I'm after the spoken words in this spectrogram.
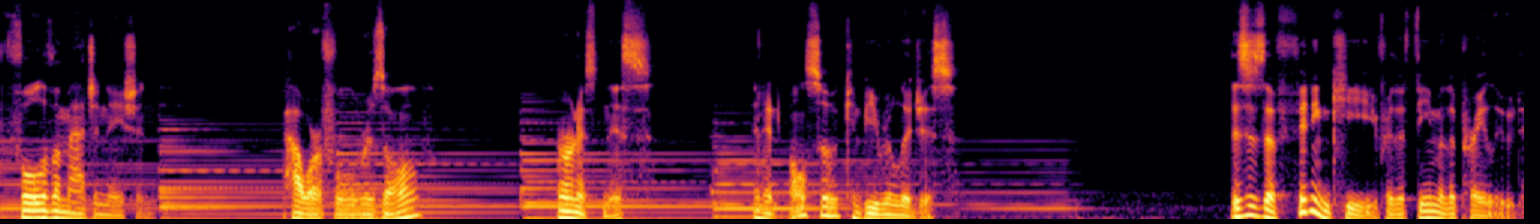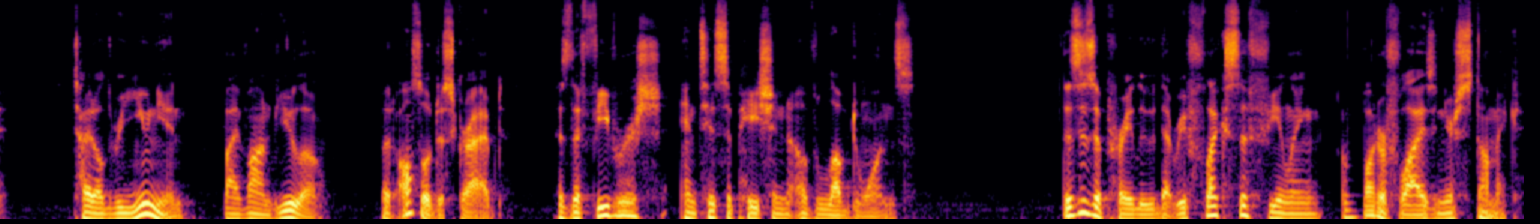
full of imagination, powerful resolve, earnestness, and it also can be religious. This is a fitting key for the theme of the prelude, titled Reunion by von Bülow, but also described as the feverish anticipation of loved ones. This is a prelude that reflects the feeling of butterflies in your stomach.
